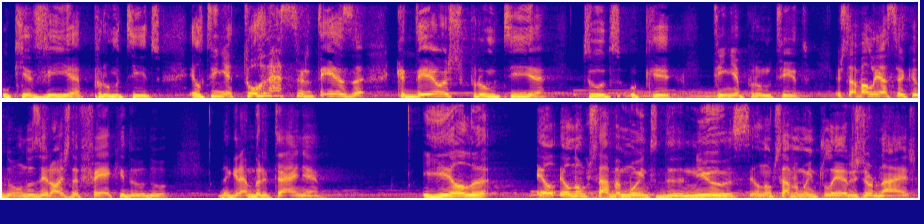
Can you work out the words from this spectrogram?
o que havia prometido. Ele tinha toda a certeza que Deus prometia tudo o que tinha prometido. Eu estava a ler acerca de um dos heróis da fé aqui do, do da Grã-Bretanha e ele, ele, ele não gostava muito de news, ele não gostava muito de ler jornais.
